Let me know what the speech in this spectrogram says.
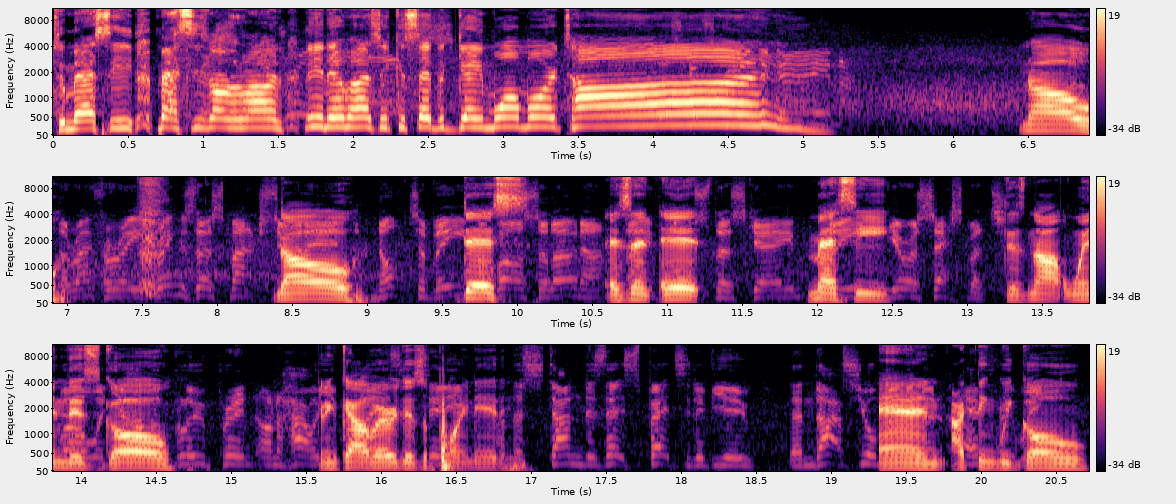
to Messi. Messi's on the run. Lionel Messi can save the game one more time. No. No. This isn't it. Messi does not win this goal. Trincao very disappointed. And I think we go.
